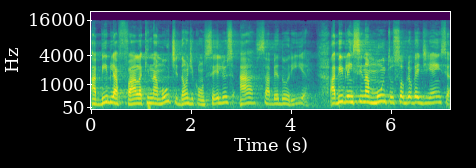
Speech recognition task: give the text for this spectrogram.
a Bíblia fala que na multidão de conselhos há sabedoria. A Bíblia ensina muito sobre obediência.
